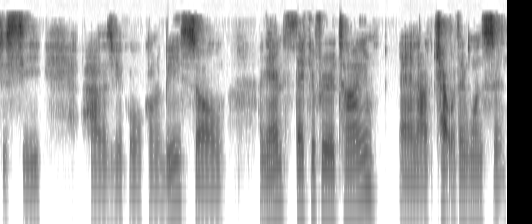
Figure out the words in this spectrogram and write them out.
to see how this vehicle will come to be. So, again, thank you for your time, and I'll chat with everyone soon.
